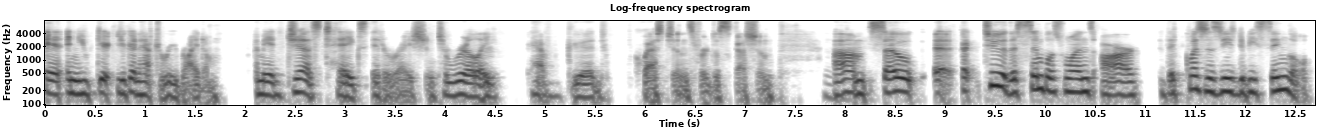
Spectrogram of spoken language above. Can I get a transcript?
and, and you get, you're going to have to rewrite them i mean it just takes iteration to really have good questions for discussion. Hmm. Um, so, uh, uh, two of the simplest ones are the questions need to be single.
